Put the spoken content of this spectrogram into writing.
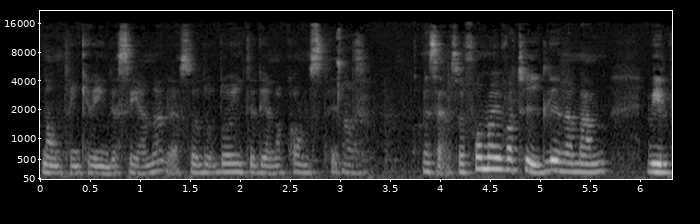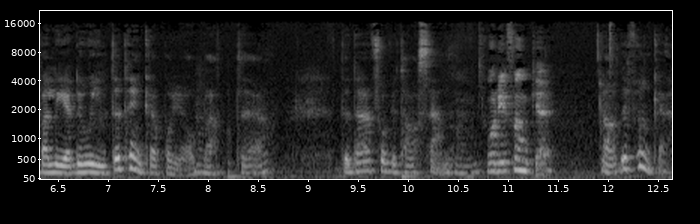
någonting kring det senare så då, då är inte det något konstigt. Nej. Men sen så får man ju vara tydlig när man vill vara ledig och inte tänka på jobb. Att eh, det där får vi ta sen. mm. Och det funkar? Ja, det funkar.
